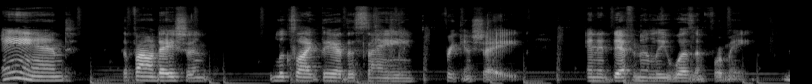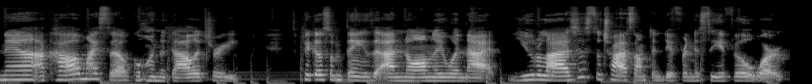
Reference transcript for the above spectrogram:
and the foundation looks like they're the same freaking shade. And it definitely wasn't for me. Now, I call myself going to Dollar Tree to pick up some things that I normally would not utilize just to try something different to see if it'll work.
